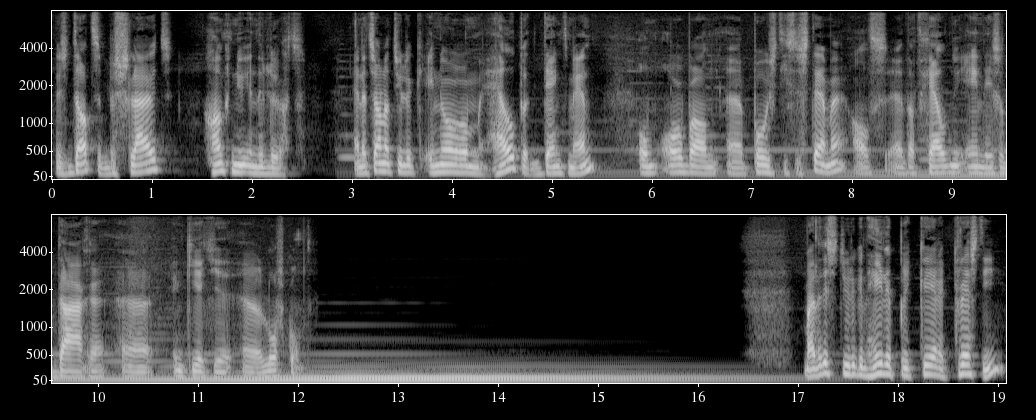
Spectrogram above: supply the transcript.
Dus dat besluit hangt nu in de lucht. En het zou natuurlijk enorm helpen, denkt men, om Orbán positief te stemmen als dat geld nu een deze dagen een keertje loskomt. Maar dat is natuurlijk een hele precaire kwestie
